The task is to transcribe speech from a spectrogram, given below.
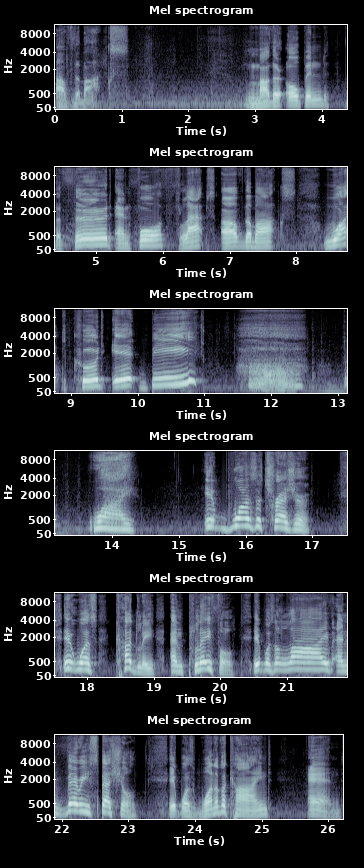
of the box. Mother opened the third and fourth flaps of the box. What could it be? Why, it was a treasure. It was cuddly and playful. It was alive and very special. It was one of a kind, and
